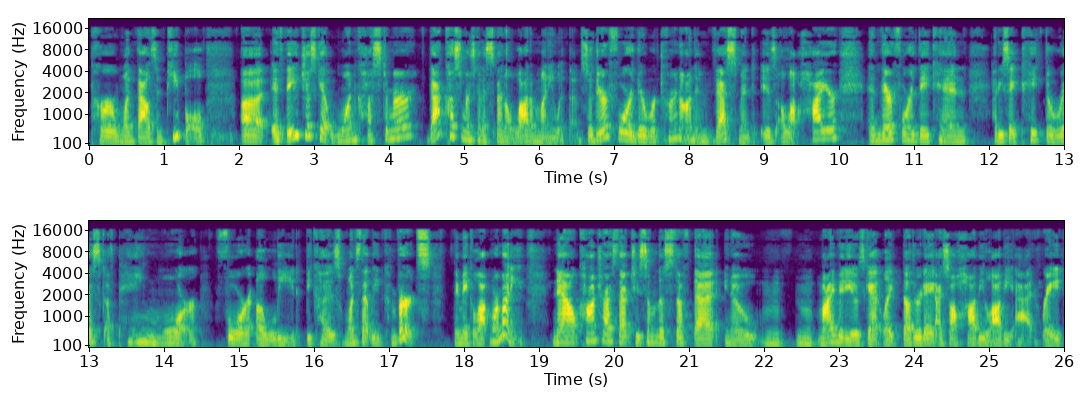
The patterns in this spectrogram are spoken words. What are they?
per 1,000 people, uh, if they just get one customer, that customer is going to spend a lot of money with them. So therefore, their return on investment is a lot higher, and therefore they can, how do you say, take the risk of paying more for a lead because once that lead converts, they make a lot more money. Now, contrast that to some of the stuff that, you know, my videos get. Like the other day, I saw Hobby Lobby ad, right?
